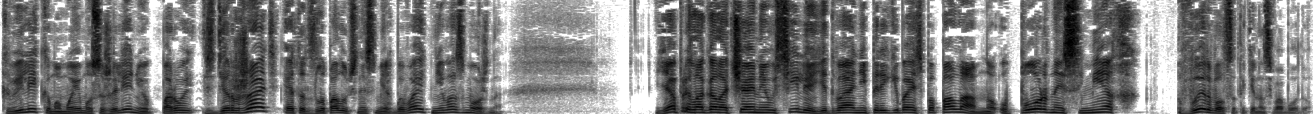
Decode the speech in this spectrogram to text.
К великому моему сожалению, порой сдержать этот злополучный смех бывает невозможно. Я прилагал отчаянные усилия, едва не перегибаясь пополам, но упорный смех вырвался-таки на свободу.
